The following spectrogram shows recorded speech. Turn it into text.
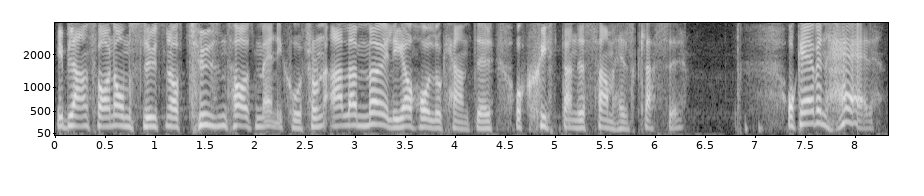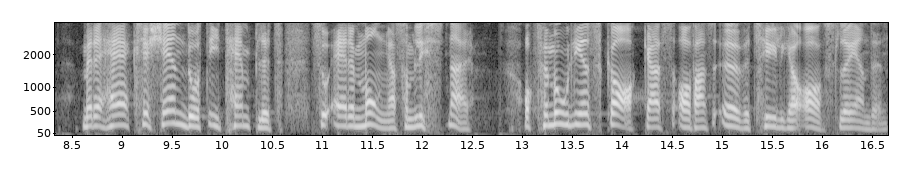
Ibland var han omsluten av tusentals människor från alla möjliga håll och kanter och skiftande samhällsklasser. Och även här med det här crescendot i templet så är det många som lyssnar och förmodligen skakas av hans övertydliga avslöjanden.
